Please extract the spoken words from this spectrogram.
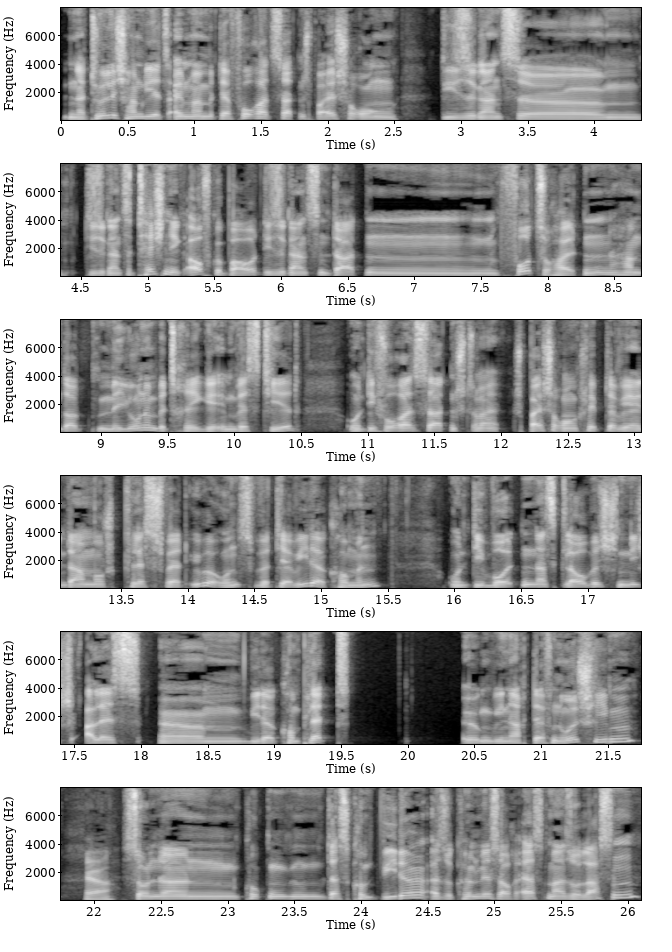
Natürlich haben die jetzt einmal mit der Vorratsdatenspeicherung diese ganze, ähm, diese ganze Technik aufgebaut, diese ganzen Daten vorzuhalten, haben dort Millionenbeträge investiert und die Vorratsdatenspeicherung klebt ja wie ein Damoklesschwert über uns, wird ja wiederkommen. Und die wollten das, glaube ich, nicht alles ähm, wieder komplett irgendwie nach Dev 0 schieben, Ja. sondern gucken, das kommt wieder. Also können wir es auch erstmal so lassen.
